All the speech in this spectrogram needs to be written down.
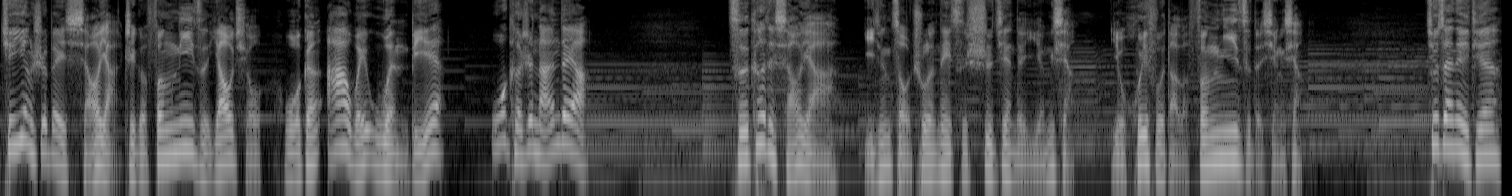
却硬是被小雅这个疯妮子要求我跟阿伟吻别。我可是男的呀！此刻的小雅已经走出了那次事件的影响，又恢复到了疯妮子的形象。就在那天，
